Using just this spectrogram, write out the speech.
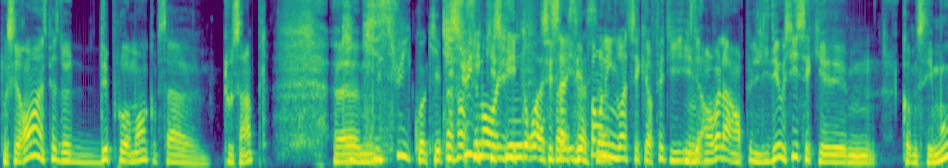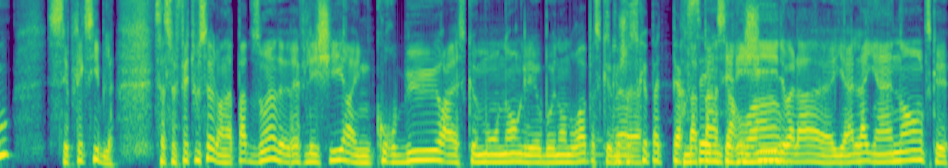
Donc c'est vraiment une espèce de déploiement comme ça, euh, tout simple. qui, euh, suit, quoi, qui est pas forcément en ligne droite. C'est ça, il n'est pas en ligne droite. C'est qu'en fait, il, mm. voilà, l'idée aussi, c'est que hum, comme c'est mou, c'est flexible. Ça se fait tout seul. On n'a pas besoin de réfléchir à une courbure, est-ce que mon angle est au bon endroit parce que, ma, pas de ma pince est rigide. Voilà, il y a, là il y a un angle parce que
